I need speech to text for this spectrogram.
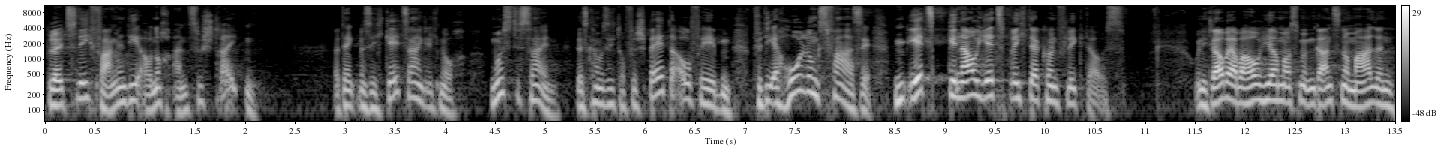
plötzlich fangen die auch noch an zu streiten. Da denkt man sich, geht es eigentlich noch? Muss das sein? Das kann man sich doch für später aufheben, für die Erholungsphase. Jetzt, genau jetzt bricht der Konflikt aus. Und ich glaube aber auch, hier haben wir es mit einem ganz normalen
